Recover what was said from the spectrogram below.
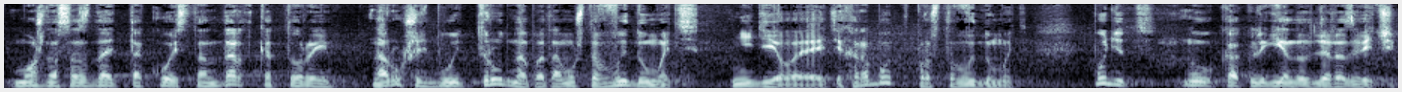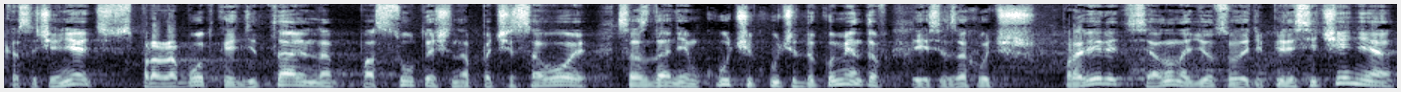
Можно создать такой стандарт, который нарушить будет трудно, потому что выдумать, не делая этих работ, просто выдумать, будет, ну, как легенда для разведчика, сочинять с проработкой детально, посуточно, почасовой, созданием кучи-кучи документов. Если захочешь проверить, все равно найдется вот эти пересечения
